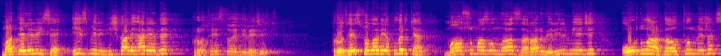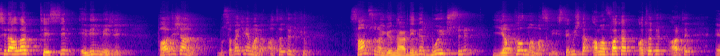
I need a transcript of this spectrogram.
Maddeleri ise İzmir'in işgali her yerde protesto edilecek. Protestolar yapılırken masum azınlığa zarar verilmeyecek, ordular dağıtılmayacak, silahlar teslim edilmeyecek. Padişah Mustafa Kemal Atatürk'ü Samsun'a gönderdiğinde bu üçsünün yapılmamasını istemişti ama fakat Atatürk artık e,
